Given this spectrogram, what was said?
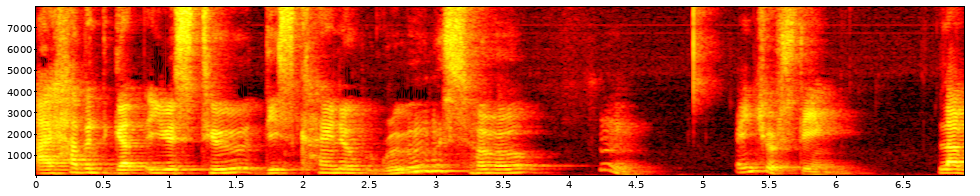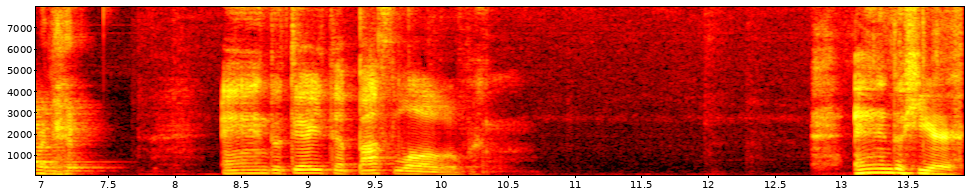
I haven't got used to this kind of room, so hmm, interesting. Loving it. And there is a bathrobe. And here,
